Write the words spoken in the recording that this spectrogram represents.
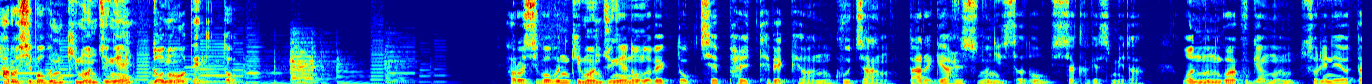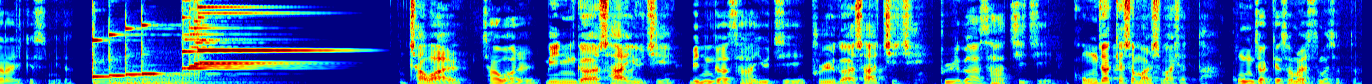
하루 15분 김원중의 노노백독 하루 15분 김원중의 노노백독 제8태백편 9장 따르게 할 수는 있어도 시작하겠습니다. 원문과 구경문 소리내어 따라 읽겠습니다. 자왈, 자왈, 민가사 유지, 민가사 유지, 불가사 지지. 불가사 지지. 공자께서 말씀하셨다. 공자께서 말씀하셨다.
